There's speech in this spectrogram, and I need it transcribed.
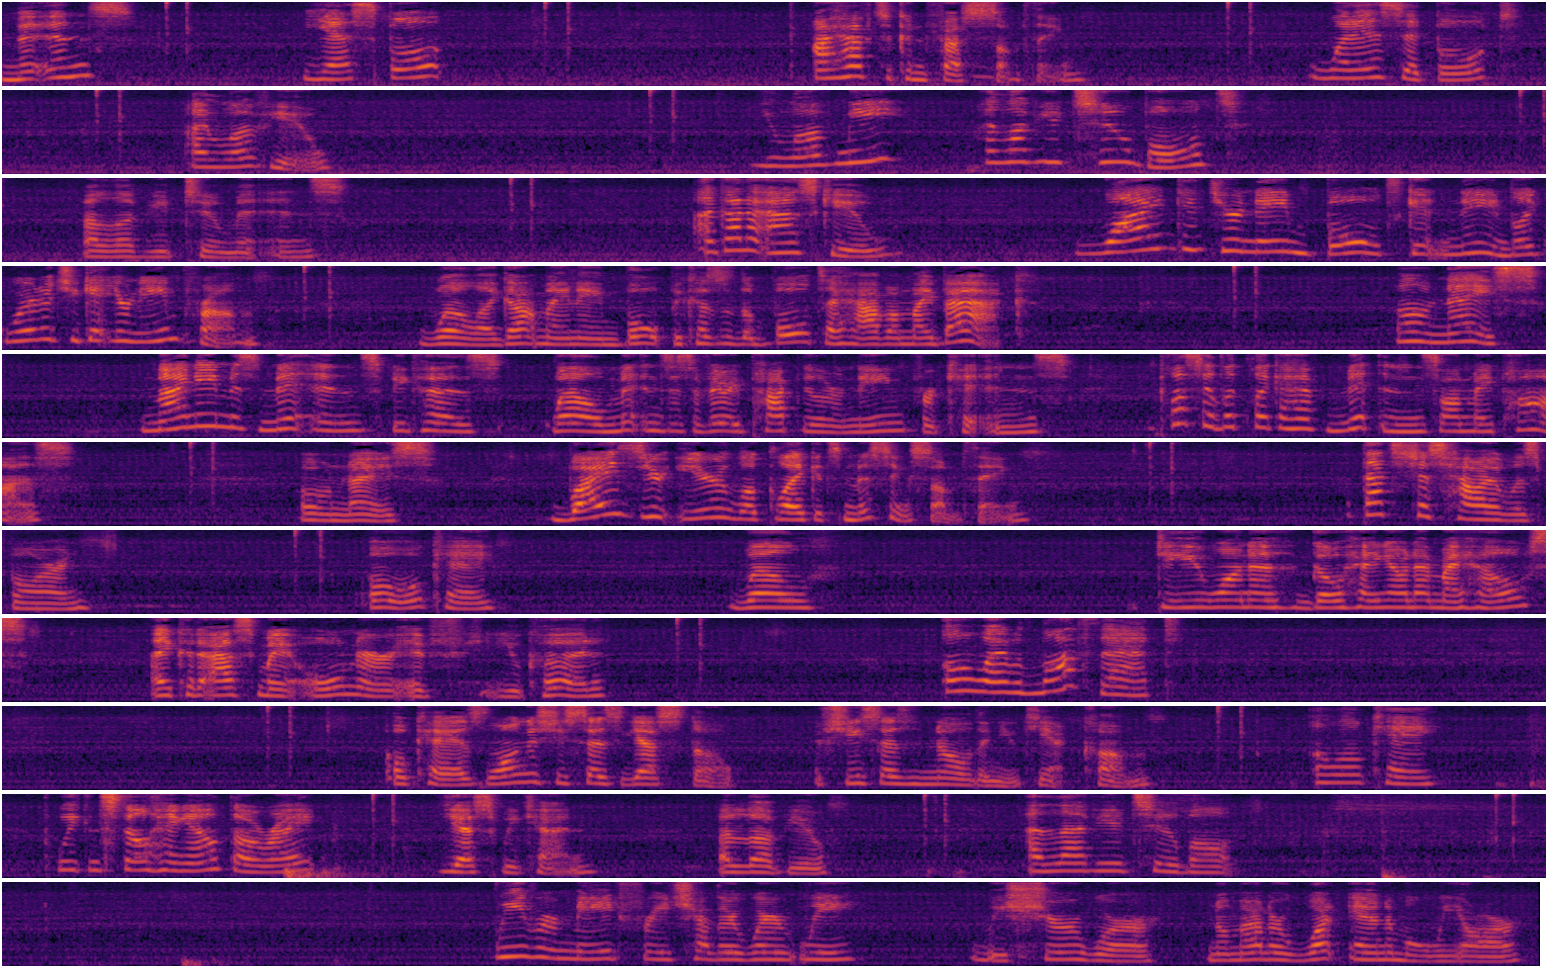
Mittens, Yes, Bolt? I have to confess something. What is it, Bolt? I love you. You love me? I love you too, Bolt. I love you too, Mittens. I gotta ask you, why did your name Bolt get named? Like, where did you get your name from? Well, I got my name Bolt because of the bolt I have on my back. Nice. My name is Mittens because, well, Mittens is a very popular name for kittens. Plus, I look like I have mittens on my paws. Oh, nice. Why does your ear look like it's missing something? That's just how I was born. Oh, okay. Well, do you want to go hang out at my house? I could ask my owner if you could. Oh, I would love that. Okay, as long as she says yes, though. If she says no, then you can't come. Oh, okay. But we can still hang out, though, right? Yes, we can. I love you. I love you too, Bolt. We were made for each other, weren't we? We sure were. No matter what animal we are.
